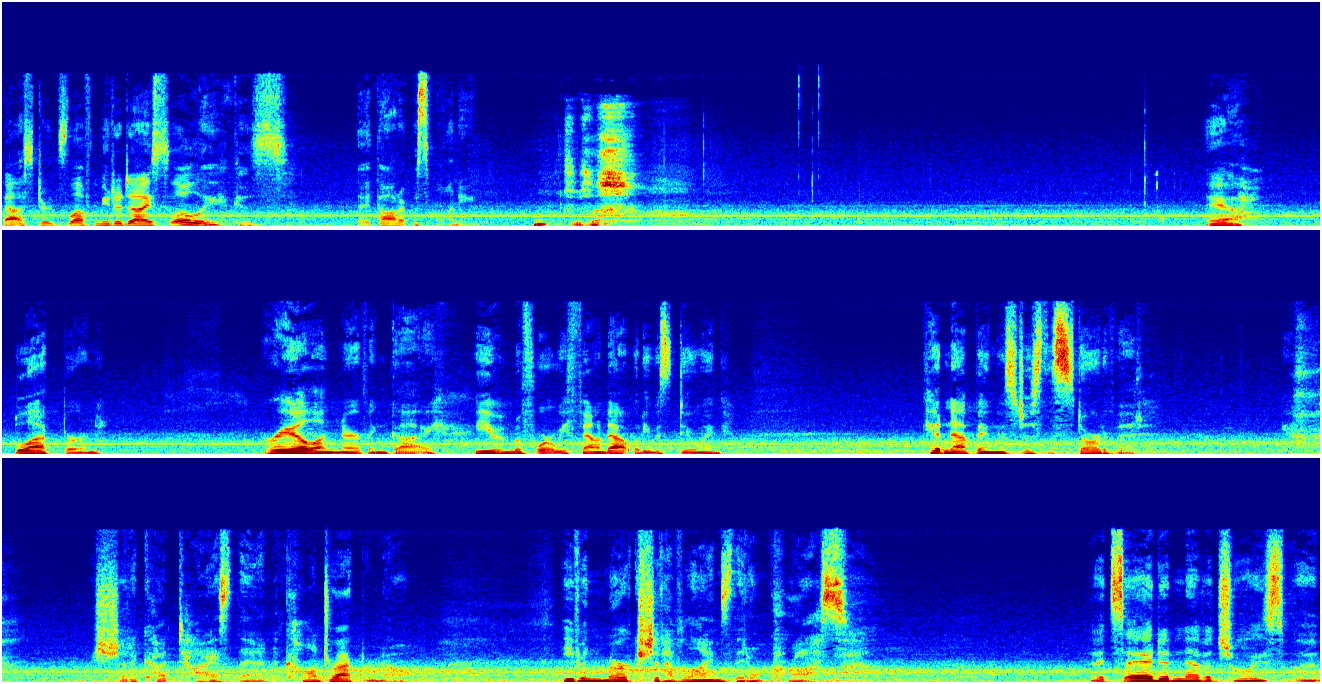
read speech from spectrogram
Bastards left me to die slowly because they thought it was funny. Oh, Jesus. Yeah, Blackburn. Real unnerving guy, even before we found out what he was doing. Kidnapping was just the start of it. We should have cut ties then, contract or no. Even Merc should have lines they don't cross. I'd say I didn't have a choice, but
